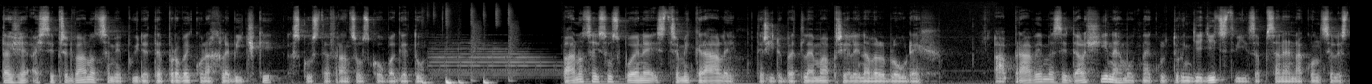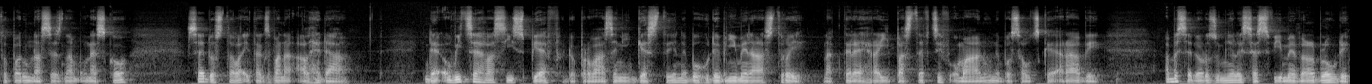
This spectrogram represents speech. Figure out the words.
Takže až si před Vánocemi půjdete pro veku na chlebíčky, zkuste francouzskou bagetu. Vánoce jsou spojené i s třemi králi, kteří do Betléma přijeli na velbloudech. A právě mezi další nehmotné kulturní dědictví, zapsané na konci listopadu na seznam UNESCO, se dostala i tzv. Alhedá. Jde o vícehlasý zpěv doprovázený gesty nebo hudebními nástroji, na které hrají pastevci v Ománu nebo Saudské Arábii, aby se dorozuměli se svými velbloudy.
